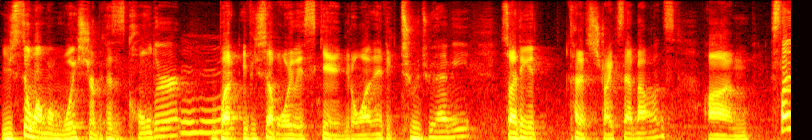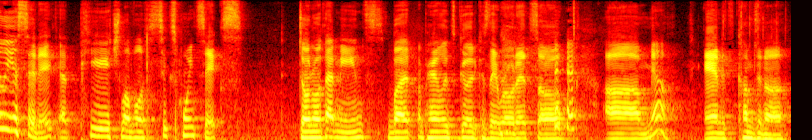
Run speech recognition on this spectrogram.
you still want more moisture because it's colder, Mm-hmm. but if you still have oily skin, you don't want anything too too heavy. So I think it kind of strikes that balance. Um, slightly acidic at pH level of 6.6. Don't know what that means, but apparently it's good because they wrote it. So um, yeah, and it comes in a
